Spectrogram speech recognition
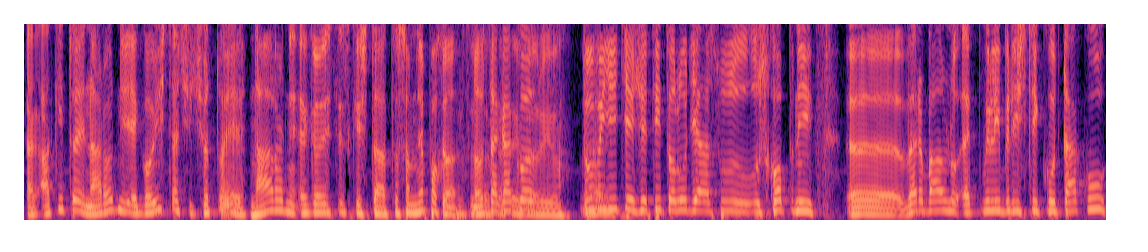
tak aký to je národný egoista, či čo to je? Národný egoistický štát, to som nepochopil. No, no tak kategóriu. ako tu Aj. vidíte, že títo ľudia sú schopní e, verbálnu ekvilibristiku takú e,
